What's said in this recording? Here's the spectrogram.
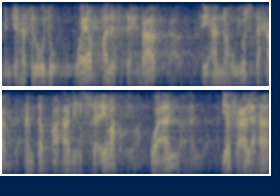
من جهة الوجوب ويبقى الاستحباب في أنه يستحب أن تبقى هذه الشعيرة وأن يفعلها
